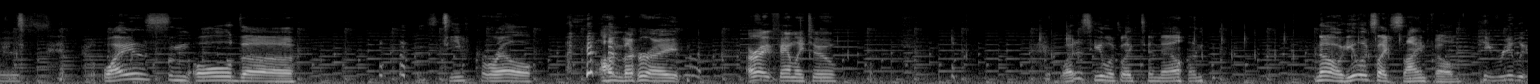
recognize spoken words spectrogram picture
With. Why is an old uh Steve Carell on the right? All right, family two. Why does he look like Tim Allen? No, he looks like Seinfeld. He really.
